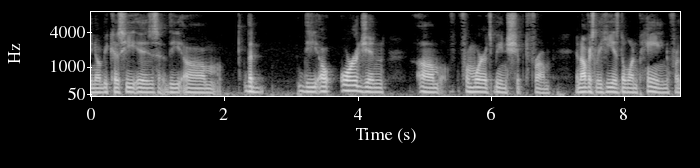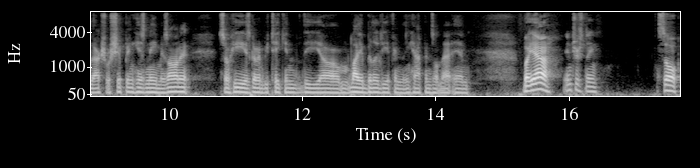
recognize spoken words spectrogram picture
You know, because he is the um, the the origin um, from where it's being shipped from, and obviously he is the one paying for the actual shipping. His name is on it, so he is going to be taking the um, liability if anything happens on that end. But yeah, interesting. So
